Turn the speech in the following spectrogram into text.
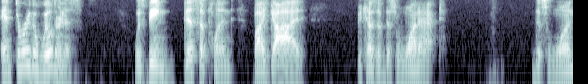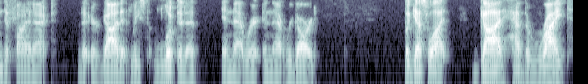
and through the wilderness, was being disciplined by God because of this one act, this one defiant act that or God at least looked at it in that re, in that regard. But guess what? God had the right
